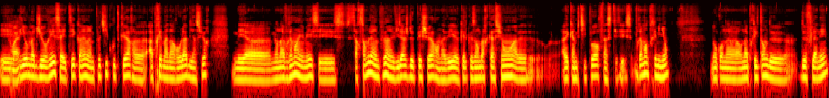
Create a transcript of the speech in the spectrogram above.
Et Rio Maggiore, ça a été quand même un petit coup de cœur euh, après Manarola, bien sûr, mais euh, mais on a vraiment aimé. C'est ça ressemblait un peu à un village de pêcheurs. On avait quelques embarcations avec, un petit port. Enfin, c'était vraiment très mignon. Donc on a on a pris le temps de de flâner.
